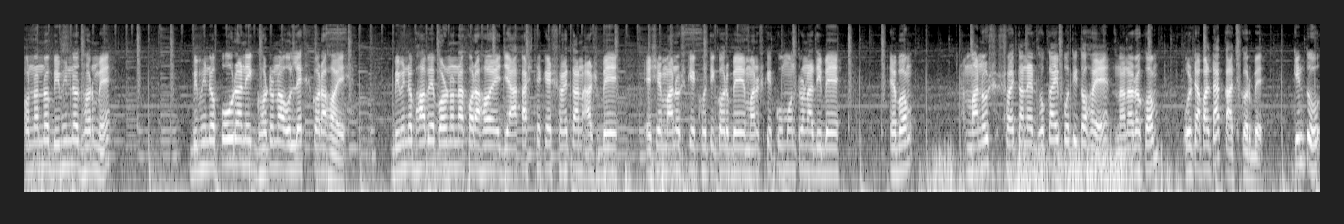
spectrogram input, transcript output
অন্যান্য বিভিন্ন ধর্মে বিভিন্ন পৌরাণিক ঘটনা উল্লেখ করা হয়। বিভিন্নভাবে বর্ণনা করা হয় যে আকাশ থেকে শয়তান আসবে, এসে মানুষকে ক্ষতি করবে, মানুষকে কুমন্ত্রণা দিবে এবং মানুষ শয়তানের ধোকায় পতিত হয়ে নানা রকম উল্টাপাল্টা কাজ করবে। কিন্তু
